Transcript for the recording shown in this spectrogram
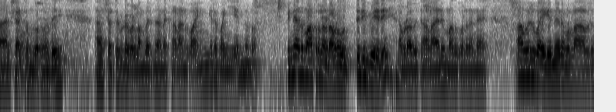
നാല് ഷട്ടർ എന്ന് പറഞ്ഞത് ആ ഷട്ടറിൽ കൂടെ വെള്ളം വരുന്നതിനെ കാണാൻ ഭയങ്കര ഭംഗിയായിരുന്നു കേട്ടോ. പിന്നെ അത് മാത്രമല്ല അവിടെ ഒത്തിരി പേര് അവിടെ അത് കാണാനും അതുപോലെ തന്നെ ആ ഒരു വൈകുന്നേരമുള്ള ആ ഒരു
